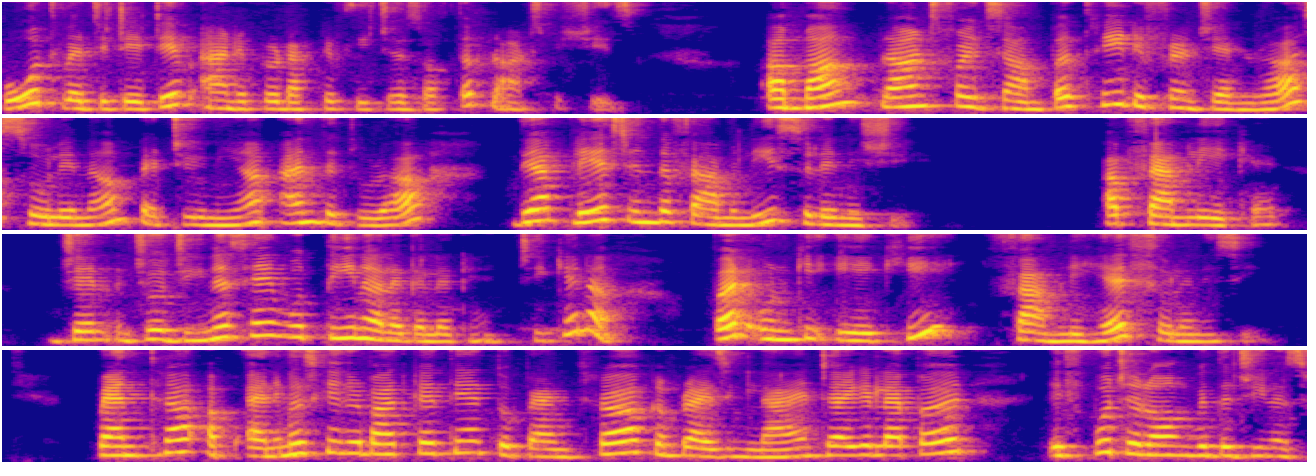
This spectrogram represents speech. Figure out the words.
both vegetative and reproductive features of the plant species among plants for example three different genera Solanum petunia and datura they are placed in the family Solanaceae अब फैमिली एक है। जो जीनस है वो तीन अलग अलग हैं ठीक है ना? पर उनकी एक ही फैमिली है सोलेनेसी। पैंथरा, अब एनिमल्स की अगर बात करते हैं तो Panthera comprising lion tiger leopard if put along with the genus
